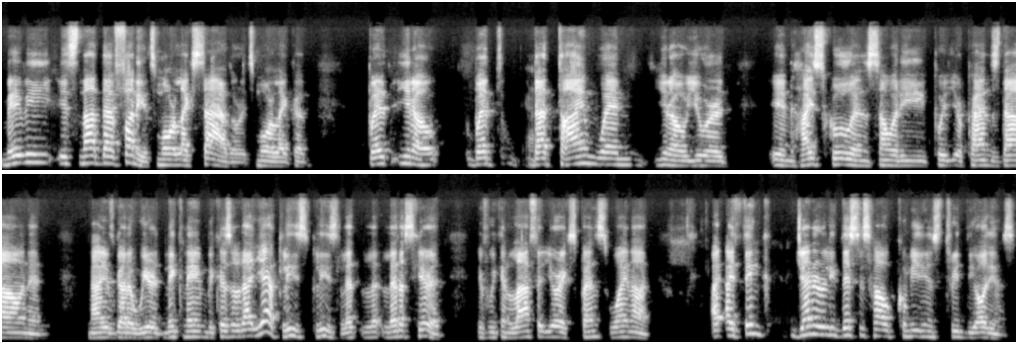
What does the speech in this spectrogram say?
Maybe it's not that funny. It's more like sad or it's more like a but you know but yeah. that time when you know you were in high school and somebody put your pants down and now you've got a weird nickname because of that yeah please please let let, let us hear it. If we can laugh at your expense why not? I, I think generally this is how comedians treat the audience.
